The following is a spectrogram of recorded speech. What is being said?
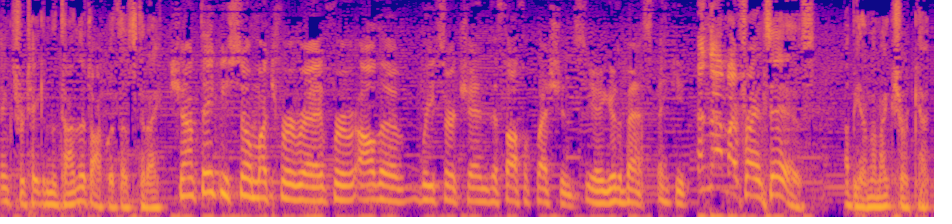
thanks for taking the time to talk with us today. Sean, thank you so much for uh, for all the research and the thoughtful questions. You're the best. Thank you. And that, my friends, is a Beyond the Mic shortcut.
